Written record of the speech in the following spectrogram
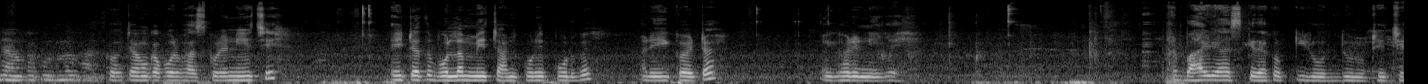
জামা জামা কাপড় ভাজ করে নিয়েছি। এইটা তো বললাম মেয়ে চান করে পড়বে আর এই কয়টা ওই ঘরে নিয়ে যাই। আর বাইরে আজকে দেখো কি রোদ্দুর উঠেছে।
